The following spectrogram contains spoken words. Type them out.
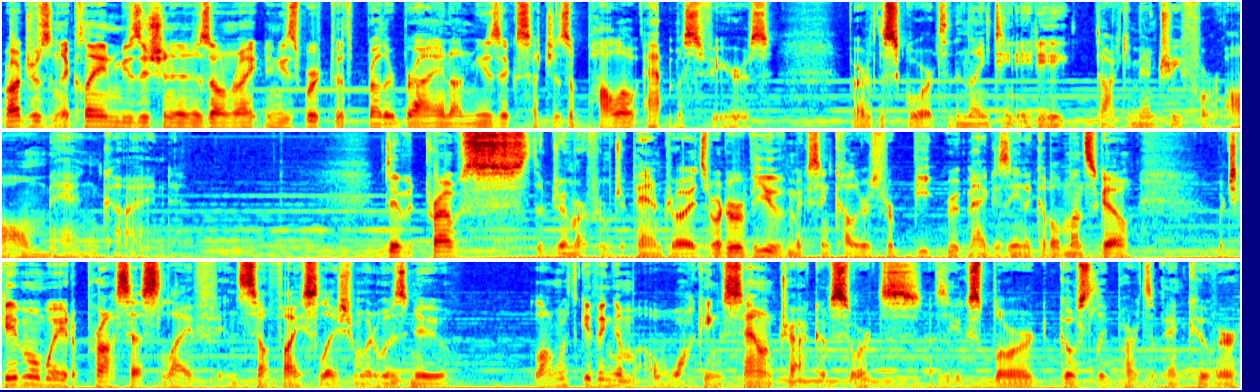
Roger's is an acclaimed musician in his own right, and he's worked with Brother Brian on music such as Apollo Atmospheres, part of the score to the 1988 documentary For All Mankind. David Prowse, the drummer from Japandroids, wrote a review of Mixing Colors for BeatRoute magazine a couple months ago, which gave him a way to process life in self isolation when it was new, along with giving him a walking soundtrack of sorts as he explored ghostly parts of Vancouver,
